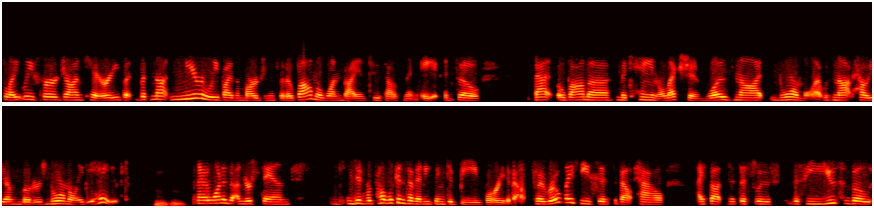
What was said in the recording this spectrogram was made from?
slightly for John Kerry, but but not nearly by the margins that Obama won by in 2008. And so that Obama McCain election was not normal. That was not how young voters normally behaved. Mm-hmm. And I wanted to understand did Republicans have anything to be worried about? So I wrote my thesis about how I thought that this was this youth vote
